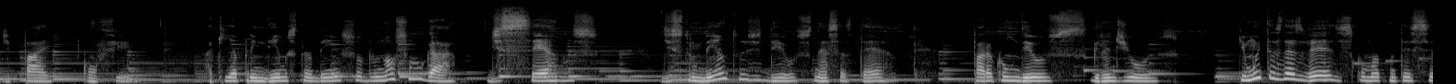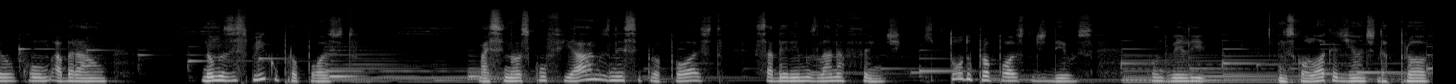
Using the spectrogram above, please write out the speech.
de pai com filho. Aqui aprendemos também sobre o nosso lugar de servos, de instrumentos de Deus nessa terra para com Deus grandioso, que muitas das vezes, como aconteceu com Abraão, não nos explica o propósito, mas se nós confiarmos nesse propósito, saberemos lá na frente que todo o propósito de Deus, quando Ele nos coloca diante da prova,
